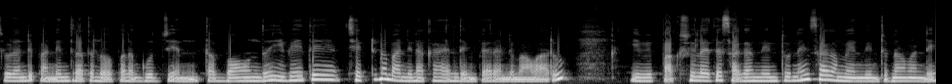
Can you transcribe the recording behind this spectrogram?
చూడండి పండిన తర్వాత లోపల గుజ్జు ఎంత బాగుందో. ఇవైతే చెట్టున పండిన కాయలు దింపారండి మా వారు. ఇవి పక్షులు అయితే సగం తింటున్నాయి సగం మేము తింటున్నామండి?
